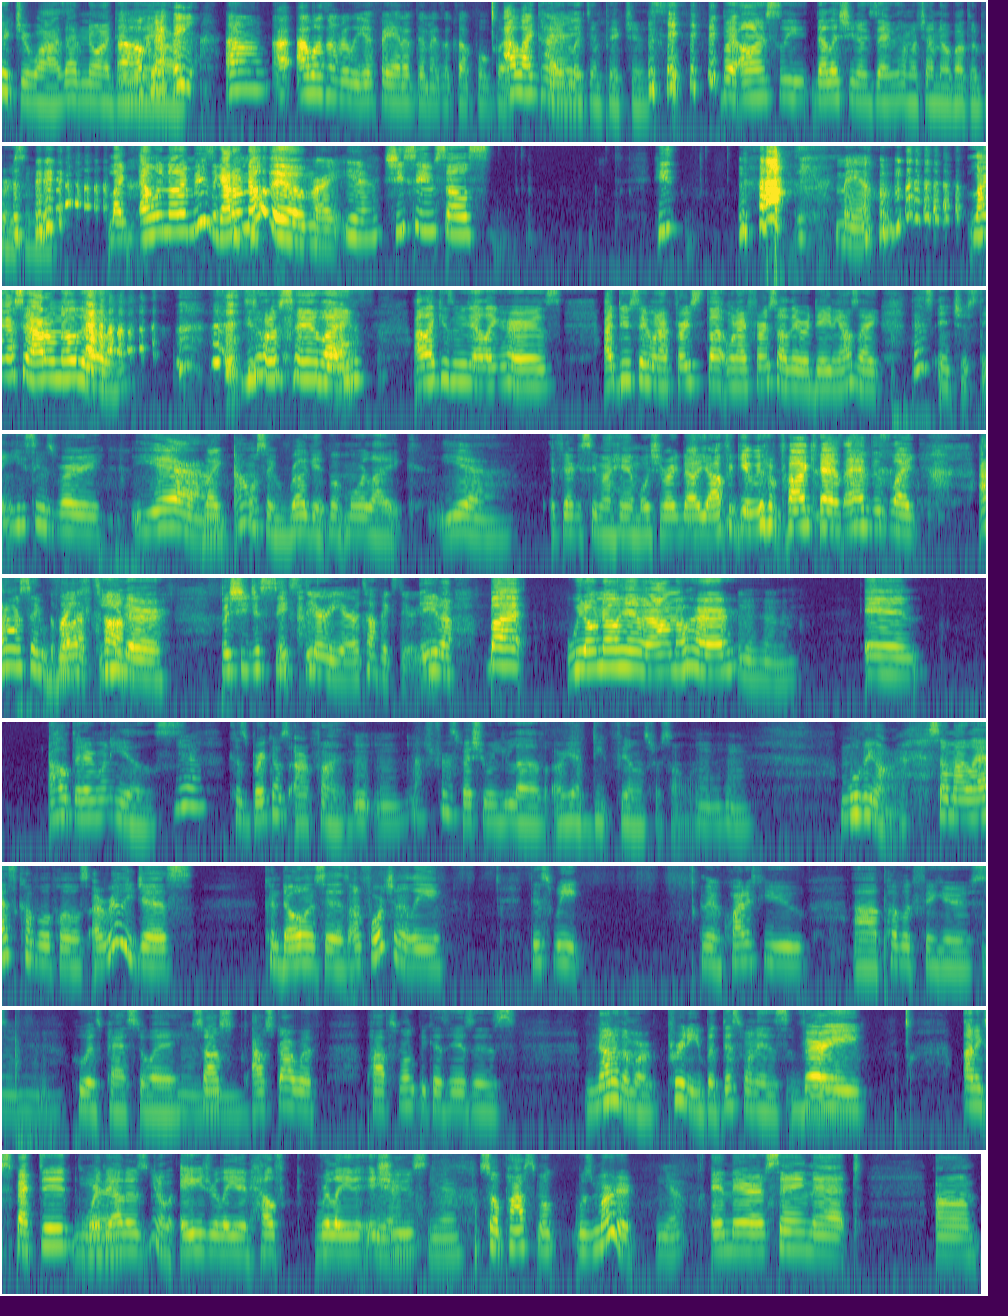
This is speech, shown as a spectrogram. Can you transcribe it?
Picture wise. I have no idea Oh, who they are. okay. Um, I, I wasn't really a fan of them as a couple, but I liked how hey. they looked in pictures, but honestly, that lets you know exactly how much I know about the person. like I only know their music. I don't know them. right? Yeah, She seems so. He ma'am. like I said, I don't know them. You know what I'm saying? Like Yes. I like his music. I like hers. I do say when I first thought when I first saw they were dating, I was like, "That's interesting." He seems very yeah, like I don't want to say rugged, but more like yeah, if y'all can see my hand motion right now, y'all forgive me on the podcast. I have this like I don't want to say It's like a rough tough- either, but she just seems exterior, a tough exterior. you know. But we don't know him, and I don't know her, Mm-hmm. and I hope that everyone heals Yeah. Because breakups aren't fun, Mm-mm. That's true. especially when you love or you have deep feelings for someone. Mm-hmm. Moving on. So my last couple of posts are really just condolences. Unfortunately, this week there are quite a few uh, public figures Mm-hmm. who has passed away. So I'll Mhm. I'll start with Pop Smoke because his is none of them are pretty, but this one is very unexpected. Where the others, you know, age related, health related issues. Yeah. So Pop Smoke was murdered Yeah. and they're saying that um,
